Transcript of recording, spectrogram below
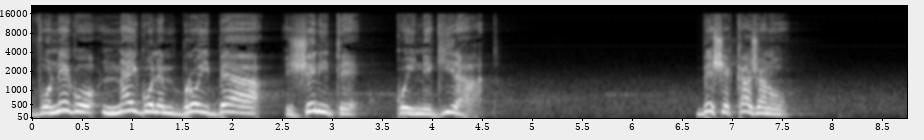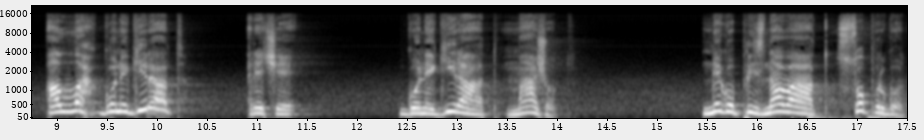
Во него најголем број беа жените кои негираат. Беше кажано, Аллах го негираат, рече, го негираат мажот. Не го признаваат сопругот,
